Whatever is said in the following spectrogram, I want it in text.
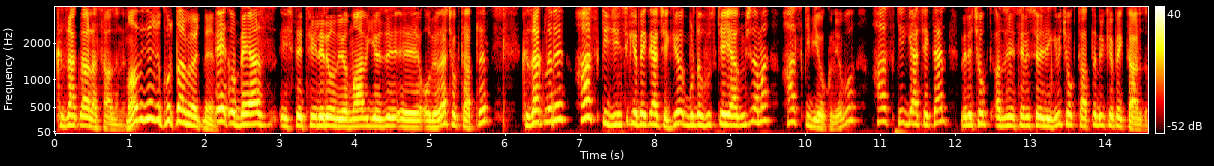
kızaklarla sağlanır. Mavi gözlü kurtlar mı öğretmenim? Evet o beyaz işte tüyleri oluyor, mavi gözü e, oluyorlar. Çok tatlı. Kızakları husky cinsi köpekler çekiyor. Burada husky yazmışız ama husky diye okunuyor bu. Husky gerçekten böyle çok az önce senin söylediğin gibi çok tatlı bir köpek tarzı.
